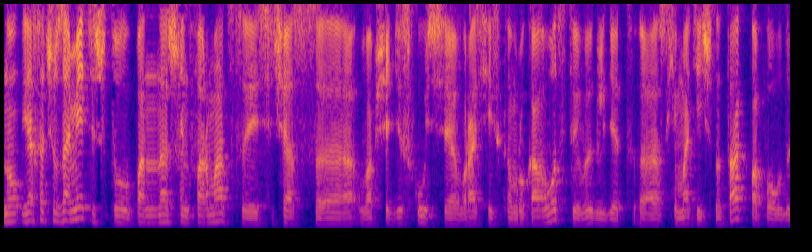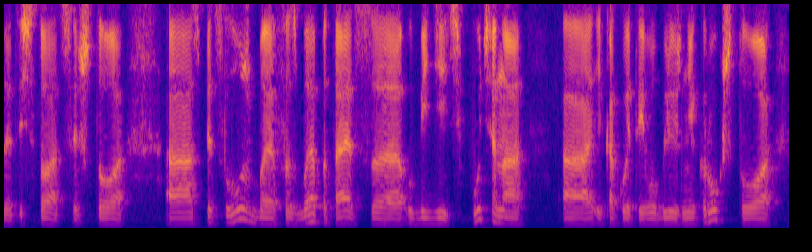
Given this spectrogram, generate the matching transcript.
Ну, я хочу заметить, что по нашей информации сейчас э, вообще дискуссия в российском руководстве выглядит э, схематично так по поводу этой ситуации, что э, спецслужбы ФСБ пытаются убедить Путина э, и какой-то его ближний круг, что э,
